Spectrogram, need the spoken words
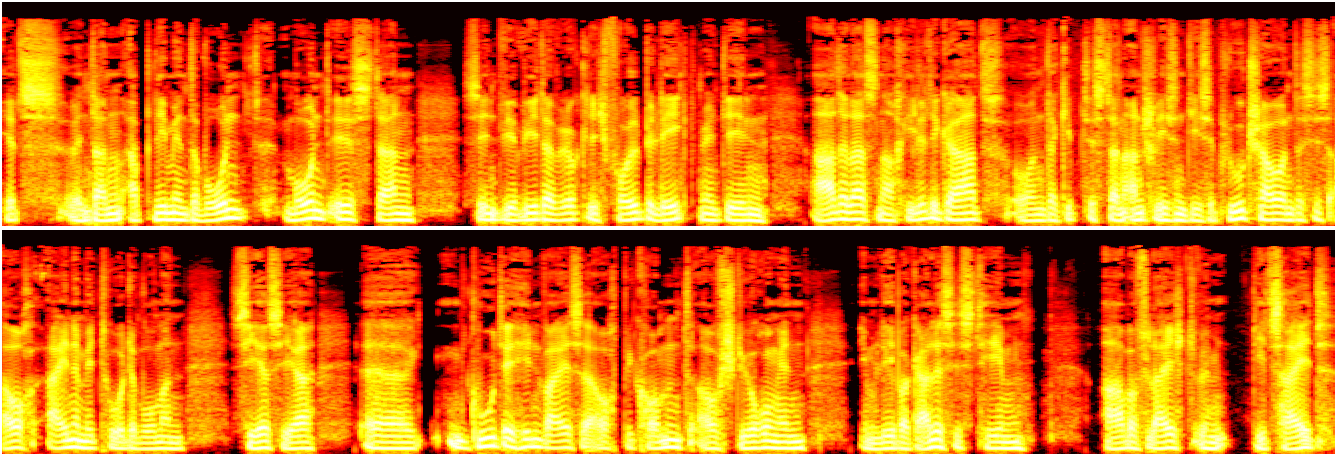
jetzt, wenn dann abnehmender Mond, Mond ist, dann sind wir wieder wirklich voll belegt mit den Aderlass nach Hildegard. Und da gibt es dann anschließend diese Blutschau. Und das ist auch eine Methode, wo man sehr, sehr äh, gute Hinweise auch bekommt auf Störungen im Leber-Galle-System. Aber vielleicht, wenn die Zeit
